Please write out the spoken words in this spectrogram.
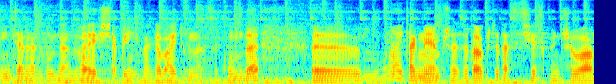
internet był na 25 MB na sekundę. Yy, no i tak miałem przez rok, teraz się skończyła.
